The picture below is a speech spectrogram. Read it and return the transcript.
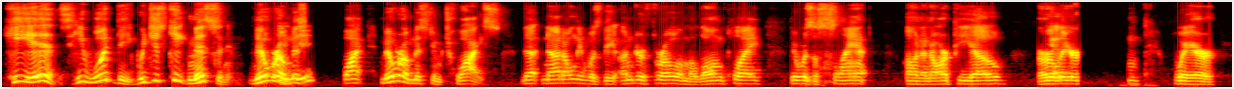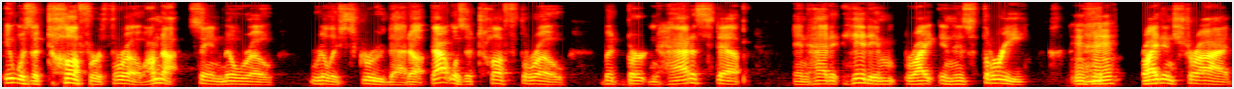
He is. He would be. We just keep missing him. Milroe mm-hmm. missed why Milroe missed him twice. That not only was the underthrow on the long play, there was a slant on an RPO earlier yeah. where it was a tougher throw. I'm not saying Milroe really screwed that up. That was a tough throw, but Burton had a step and had it hit him right in his 3 mm-hmm. Right in stride.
